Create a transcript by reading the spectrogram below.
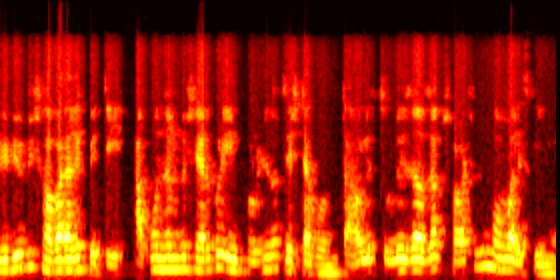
ভিডিওটি সবার আগে পেতে আপনজনকে শেয়ার করে ইনফরমেশন চেষ্টা করুন। তাহলে চলে যাওয়া যাক সরাসরি মোবাইল স্ক্রিনে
